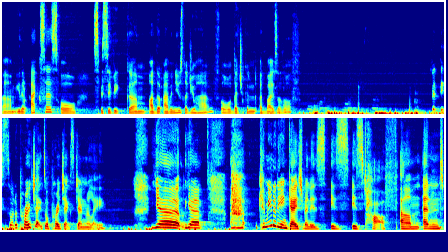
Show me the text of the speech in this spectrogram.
um, either access or specific um, other avenues that you have or that you can advise us of? For this sort of project or projects generally? Yeah, yeah. Community engagement is is is tough, um, and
